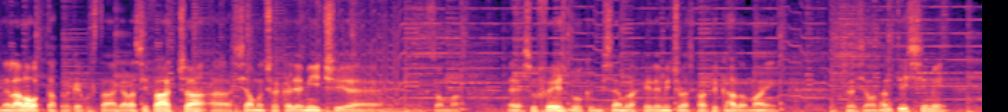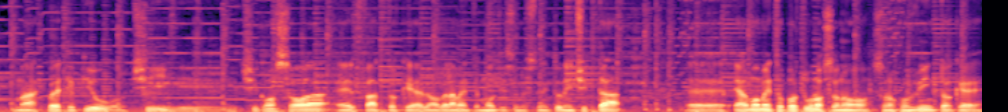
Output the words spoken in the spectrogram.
nella lotta perché questa gara si faccia, eh, siamo in cerca di amici e insomma eh, su Facebook mi sembra che amici della squalificata ormai ce ne siano tantissimi, ma quello che più ci, ci, consola è il fatto che abbiamo veramente molti sostenitori in città eh, e al momento opportuno sono, sono convinto che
